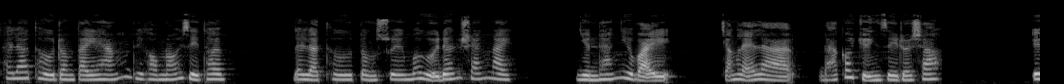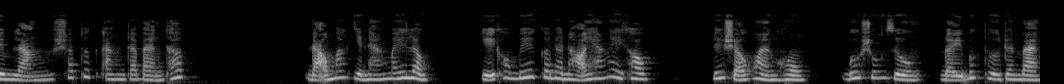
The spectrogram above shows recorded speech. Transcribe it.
thấy lá thư trong tay hắn thì không nói gì thêm. Đây là thư Tần Xuyên mới gửi đến sáng nay. Nhìn hắn như vậy, chẳng lẽ là đã có chuyện gì rồi sao? Im lặng sắp thức ăn ra bàn thấp. Đảo mắt nhìn hắn mấy lần, nghĩ không biết có nên hỏi hắn hay không. Lý sở hoàng hồn, bước xuống giường, đẩy bức thư trên bàn,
